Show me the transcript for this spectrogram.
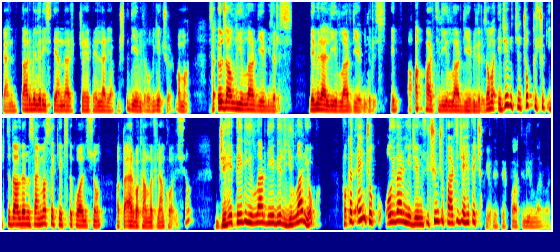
Yani darbeleri isteyenler CHP'liler yapmıştı diyebilir onu geçiyorum ama mesela Özallı yıllar diyebiliriz. Demirelli yıllar diyebiliriz. E, AK Partili yıllar diyebiliriz. Ama Ecevit'in çok küçük iktidarlarını saymazsak hepsi de koalisyon. Hatta Erbakan'la falan koalisyon. CHP'li yıllar diye bir yıllar yok. Fakat en çok oy vermeyeceğimiz üçüncü parti CHP çıkıyor. Evet, tek partili yıllar var.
